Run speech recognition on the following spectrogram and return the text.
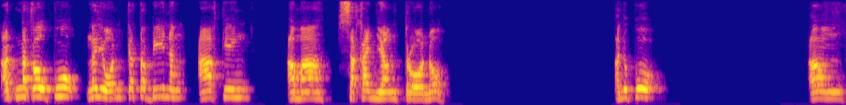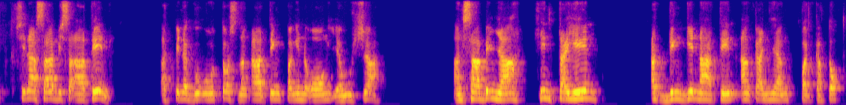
at nakaupo ngayon katabi ng aking ama sa kanyang trono. Ano po ang sinasabi sa atin at pinag-uutos ng ating Panginoong Yahusya? Ang sabi niya, hintayin at dinggin natin ang kanyang pagkatok.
